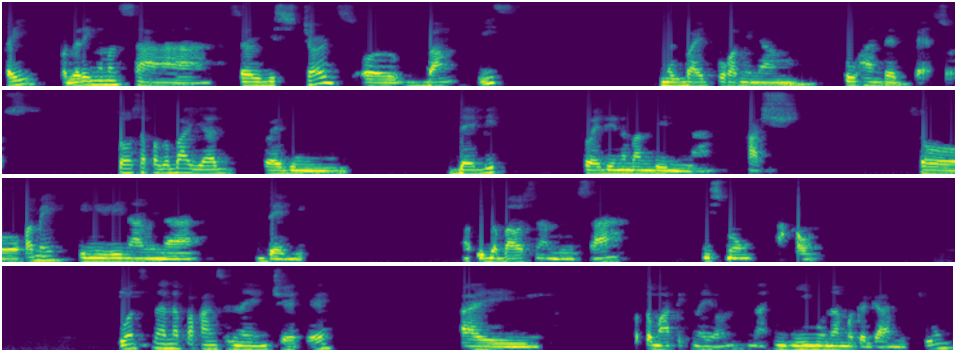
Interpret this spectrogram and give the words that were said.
Okay? Pagaling naman sa service charge or bank fees, nagbayad po kami ng 200 pesos. So, sa pagbabayad, pwedeng debit, pwede naman din na cash. So, kami, pinili namin na debit. Ibabawas namin sa mismong account once na napakancel na yung cheque, ay automatic na yon na hindi mo na magagamit yung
